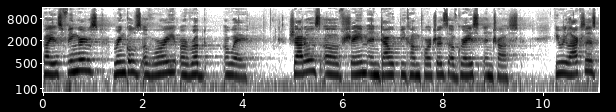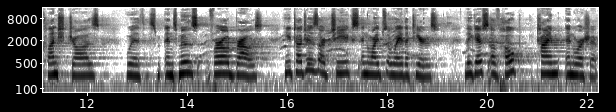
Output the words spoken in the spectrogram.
By his fingers, wrinkles of worry are rubbed away. Shadows of shame and doubt become portraits of grace and trust. He relaxes clenched jaws with and smooths furrowed brows. He touches our cheeks and wipes away the tears. The gifts of hope, time, and worship.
